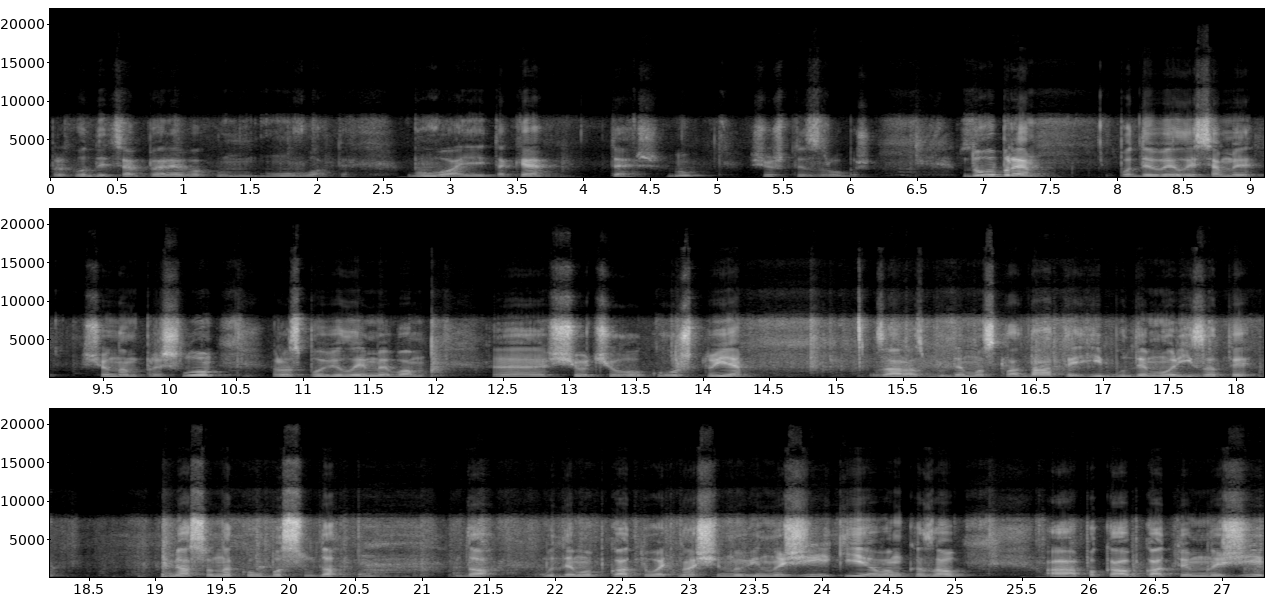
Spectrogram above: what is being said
Приходиться перевакуумувати. Буває і таке теж. Ну, що ж ти зробиш? Добре, подивилися ми, що нам прийшло. Розповіли ми вам, е, що чого коштує. Зараз будемо складати і будемо різати м'ясо на ковбасу. Да? Да. Будемо обкатувати наші нові ножі, які я вам казав. А поки обкатуємо ножі,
